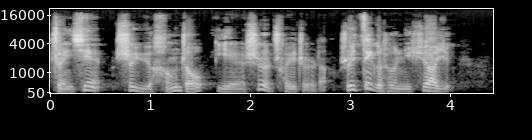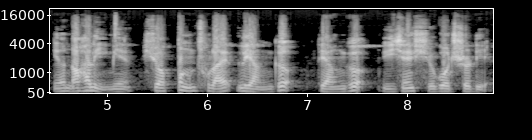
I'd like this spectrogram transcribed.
准线是与横轴也是垂直的，所以这个时候你需要有你的脑海里面需要蹦出来两个两个以前学过知识点，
